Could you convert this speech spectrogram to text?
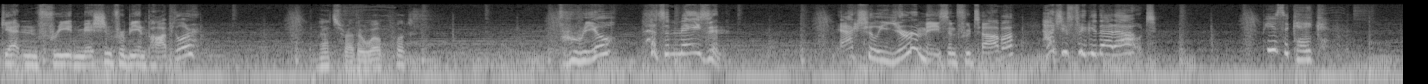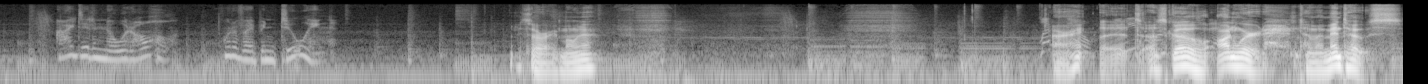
getting free admission for being popular? That's rather well put. For real? That's amazing! Actually, you're amazing, Futaba. How'd you figure that out? Piece of cake. I didn't know at all. What have I been doing? It's alright, Mona. Alright, let's, let's go. Onward to Mementos.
